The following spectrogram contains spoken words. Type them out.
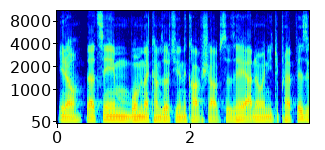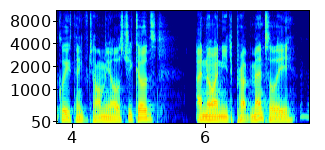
you know that same woman that comes up to you in the coffee shop says, "Hey, I know I need to prep physically. Thank you for telling me all those cheat codes. I know I need to prep mentally. Mm-hmm.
